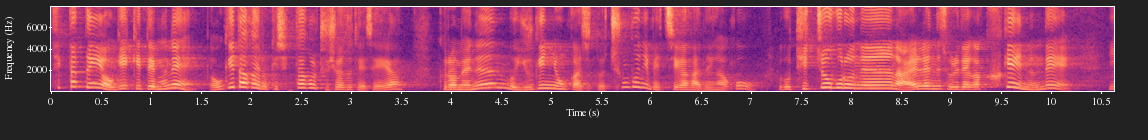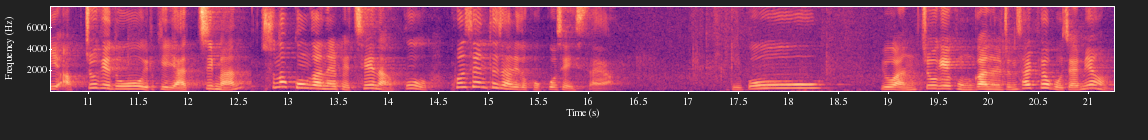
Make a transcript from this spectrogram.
식탁 등이 여기 있기 때문에 여기다가 이렇게 식탁을 두셔도 되세요. 그러면은 뭐 6인용까지도 충분히 배치가 가능하고 그리고 뒤쪽으로는 아일랜드 조리대가 크게 있는데 이 앞쪽에도 이렇게 얕지만 수납 공간을 배치해 놨고 콘센트 자리도 곳곳에 있어요. 그리고 요 안쪽의 공간을 좀 살펴보자면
